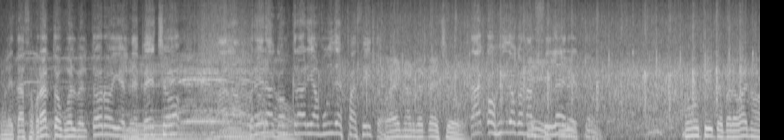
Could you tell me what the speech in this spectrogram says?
Muletazo por alto, vuelve el toro y el de pecho a la hombrera bueno. contraria muy despacito. Bueno, el de pecho. Está cogido con Sí, alfileres. sí, sí. Un gustito, pero bueno,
